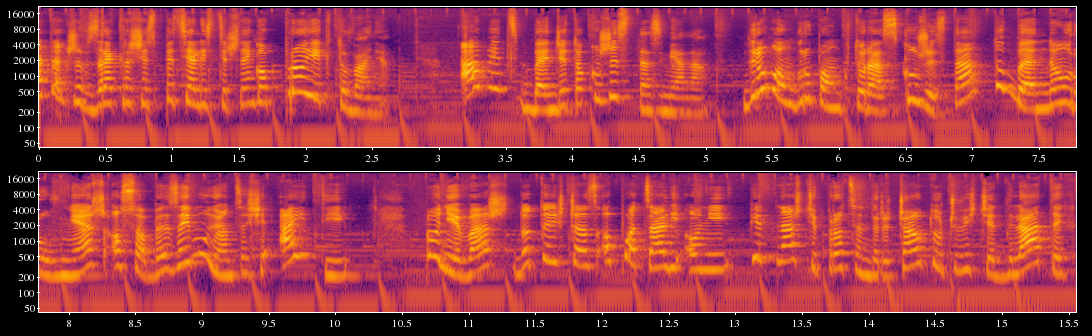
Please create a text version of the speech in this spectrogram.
a także w zakresie specjalistycznego projektowania a więc będzie to korzystna zmiana. Drugą grupą, która skorzysta, to będą również osoby zajmujące się IT, ponieważ dotychczas opłacali oni 15% ryczałtu, oczywiście dla tych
